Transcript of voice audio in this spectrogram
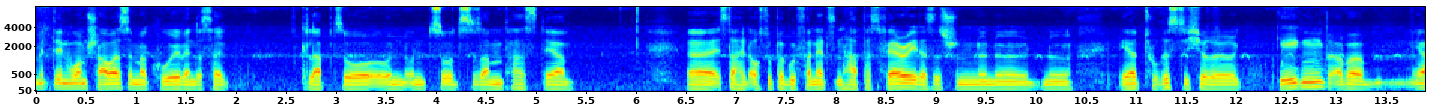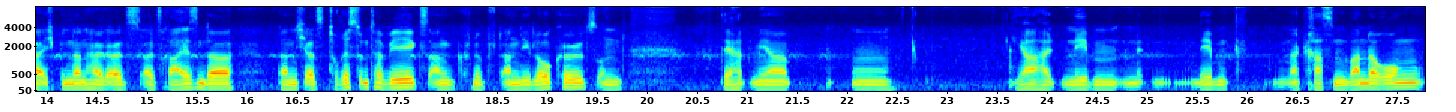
mit den Warm Showers immer cool, wenn das halt klappt so und, und so zusammenpasst. Der äh, ist da halt auch super gut vernetzt in Harper's Ferry. Das ist schon eine, eine eher touristischere Gegend, aber ja, ich bin dann halt als, als Reisender dann nicht als Tourist unterwegs, anknüpft an die Locals und der hat mir mh, mm, ja halt neben, neben einer krassen Wanderung,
